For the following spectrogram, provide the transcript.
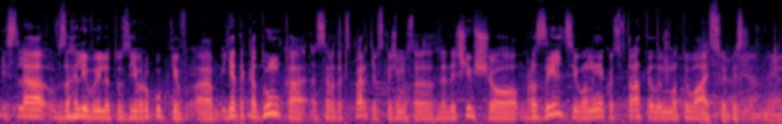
Після взагалі виліту з Єврокубків е, є така думка серед експертів, скажімо, серед глядачів, що бразильці вони якось втратили мотивацію після. Не,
